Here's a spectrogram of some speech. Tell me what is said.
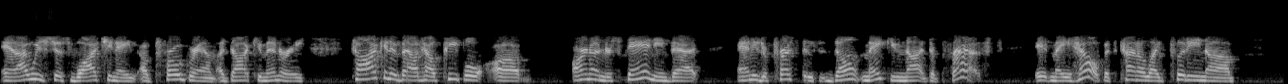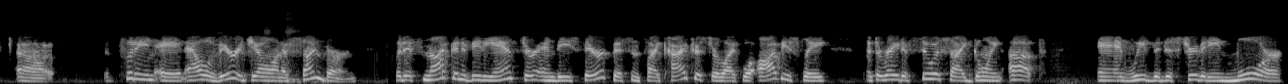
And I was just watching a, a program, a documentary, talking about how people uh, aren't understanding that antidepressants don't make you not depressed. It may help. It's kind of like putting uh, uh, putting an aloe vera gel on a sunburn, but it's not going to be the answer. And these therapists and psychiatrists are like, well, obviously, with the rate of suicide going up, and we've been distributing more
